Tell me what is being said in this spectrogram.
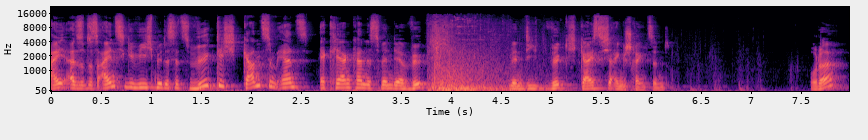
also das Einzige, wie ich mir das jetzt wirklich ganz im Ernst erklären kann, ist, wenn der wirklich, wenn die wirklich geistig eingeschränkt sind. Oder?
